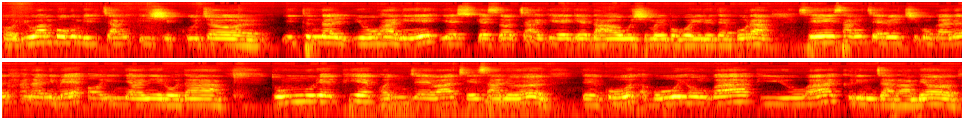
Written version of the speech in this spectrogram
어, 요한복음 1장 29절 이튿날 요한이 예수께서 자기에게 나오심을 보고 이르되 보라 세상 죄를 지고 가는 하나님의 어린 양이로다 동물의 피의 번제와 제사는 네, 곧 모형과 비유와 그림자라면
